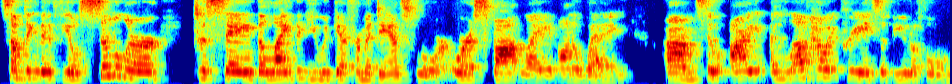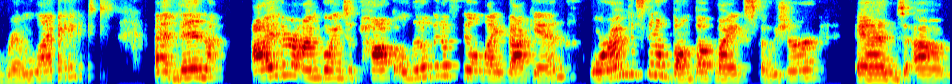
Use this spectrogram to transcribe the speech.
something that feels similar to say the light that you would get from a dance floor or a spotlight on a wedding. Um, so I, I love how it creates a beautiful rim light. And then either I'm going to pop a little bit of fill light back in, or I'm just going to bump up my exposure and um,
